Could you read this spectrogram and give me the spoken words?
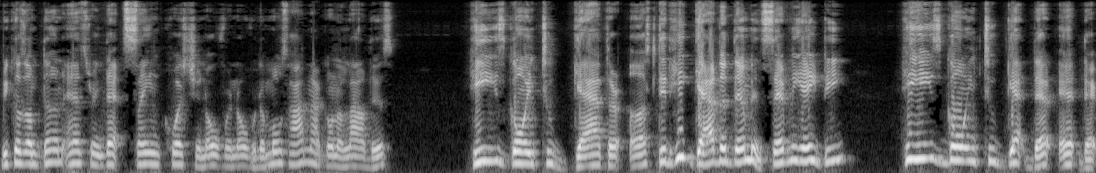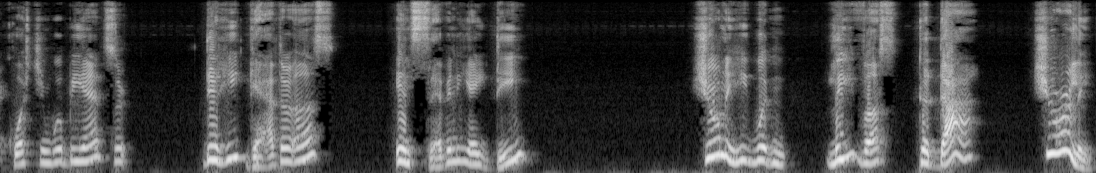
Because I'm done answering that same question over and over. The Most High, I'm not going to allow this. He's going to gather us. Did he gather them in 70 AD? He's going to get that. That question will be answered. Did he gather us in 70 AD? Surely he wouldn't leave us to die. Surely.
